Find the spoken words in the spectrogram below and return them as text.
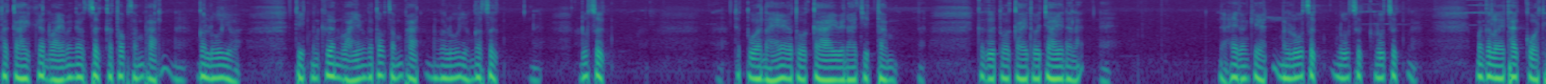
ถ้ากายเคลื่อนไหวมันก็สึกกระทบสัมผัสนะก็รู้อยู่ จิตมันเคลื่อนไหวมันกระทบสัมผัส มันก็รู้อยู่ก็สึกนะรู้สึกจะตัวไหนก็ตัวกายเวลาจิตทำนะก็คือตัวกายตัวใจนั่นแหละนะนะให้สังเกตมันรู้สึกรู้สึกรู้สึกนะมันก็เลยถ้าโกรธจ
